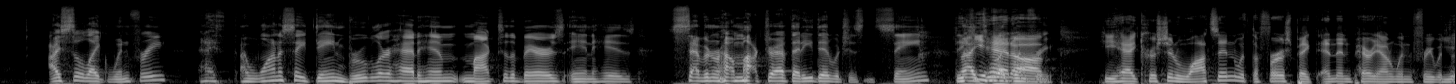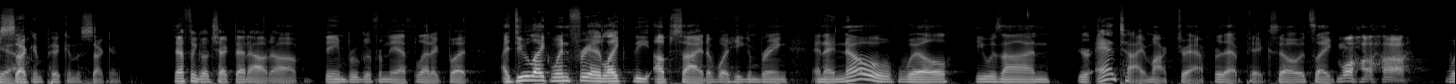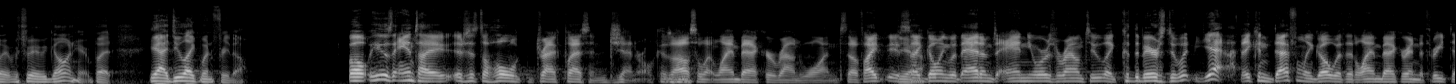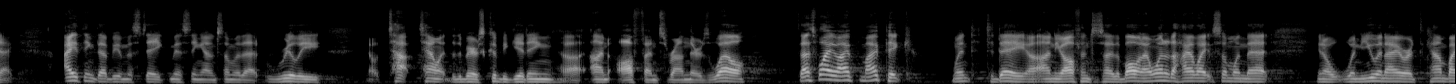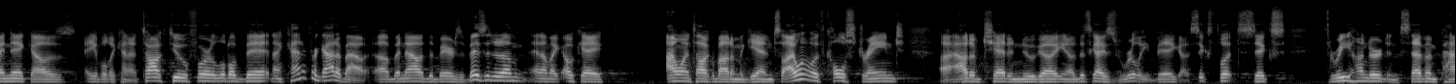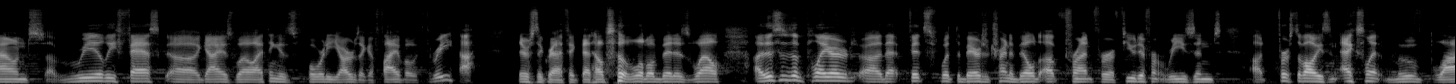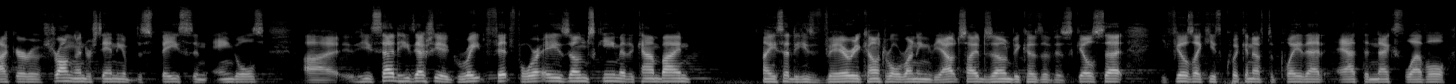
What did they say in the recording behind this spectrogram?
I still like Winfrey. and I I want to say Dane Brugler had him mocked to the Bears in his seven round mock draft that he did, which is insane. I think But he do had like uh, he had Christian Watson with the first pick, and then Perion Winfrey with the second pick in the second. Definitely go check that out. Uh, Dane Brugler from the Athletic, but I do like Winfrey. I like the upside of what he can bring, and I know Will he was on your anti mock draft for that pick. So it's like, Mwahaha. wh- which way are we going here? But yeah, I do like Winfrey though. Well, he was anti. It's just the whole draft class in general because I also went linebacker round one. So if I, it's Yeah. like going with Adams and yours round two. Like, could the Bears do it? Yeah, they can definitely go with a linebacker and a three tech. I think that'd be a mistake missing on some of that really, you know, top talent that the Bears could be getting uh, on offense around there as well. That's why my my pick went today uh, on the offensive side of the ball, and I wanted to highlight someone that you know, when you and I were at the combine, Nick, I was able to kind of talk to for a little bit, and I kind of forgot about. Uh, but now the Bears have visited him, and I'm like, okay, I want to talk about him again. So I went with Cole Strange uh, out of Chattanooga. You know, this guy's really big, uh, six foot six, 307 pounds, a really fast uh, guy as well. I think his 40 yards like a 503. Ah, there's the graphic that helps a little bit as well. Uh, this is a player uh, that fits what the Bears are trying to build up front for a few different reasons. Uh, first of all, he's an excellent move blocker, strong understanding of the space and angles. Uh, he said he's actually a great fit for a zone scheme at the combine. Uh, he said he's very comfortable running the outside zone because of his skill set. He feels like he's quick enough to play that at the next level.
